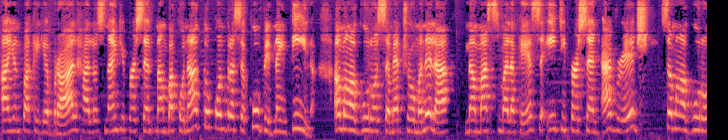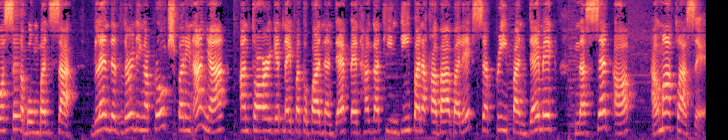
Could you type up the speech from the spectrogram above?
Ayon pa kay Gebral, halos 90% ng bakunado kontra sa COVID-19 ang mga guro sa Metro Manila na mas malaki sa 80% average sa mga guro sa buong bansa. Blended learning approach pa rin anya ang target na ipatupad ng DepEd hanggat hindi pa nakababalik sa pre-pandemic na setup ang mga klase.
